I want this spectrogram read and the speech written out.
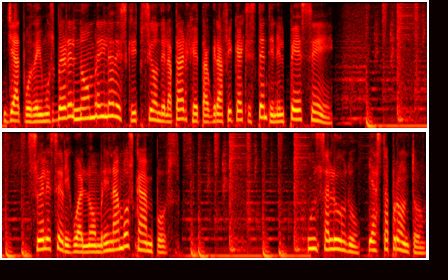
Ya podemos ver el nombre y la descripción de la tarjeta gráfica existente en el PC. Suele ser igual nombre en ambos campos. Un saludo y hasta pronto.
